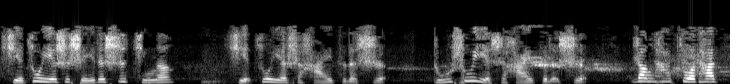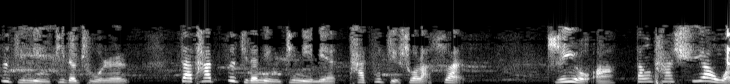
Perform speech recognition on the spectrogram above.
写作业是谁的事情呢？写作业是孩子的事，读书也是孩子的事，让他做他自己领地的主人。在他自己的领地里面，他自己说了算。只有啊，当他需要我，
